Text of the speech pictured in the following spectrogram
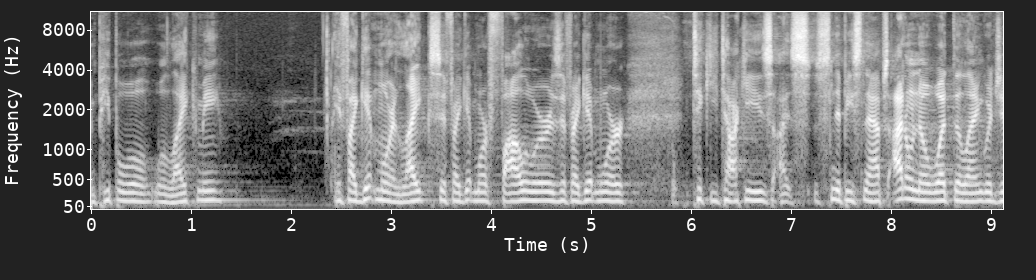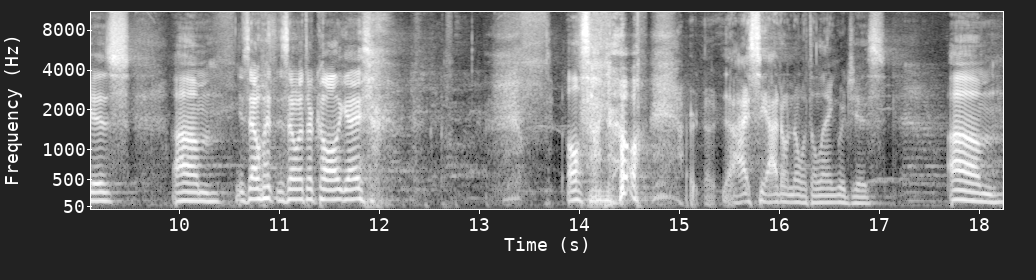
then people will, will like me. If I get more likes, if I get more followers, if I get more tiki takis, snippy snaps, I don't know what the language is. Um, is, that what, is that what they're called, guys? also, no. I see, I don't know what the language is. Um,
